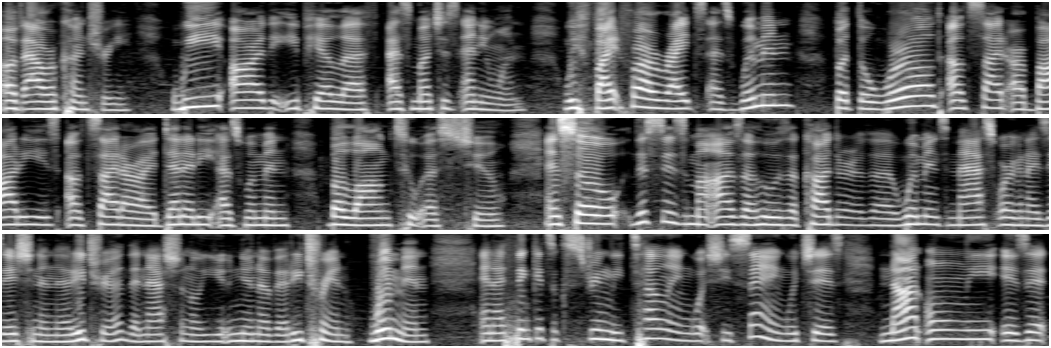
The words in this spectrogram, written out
of our country. We are the EPLF as much as anyone. We fight for our rights as women, but the world outside our bodies, outside our identity as women, belong to us too. And so this is Ma'aza, who is a cadre of a women's mass organization in Eritrea, the National Union of Eritrean Women. And I think it's extremely telling what she's saying, which is not only is it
